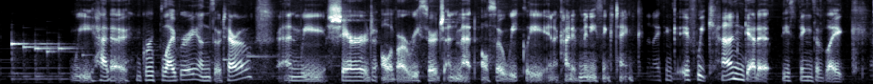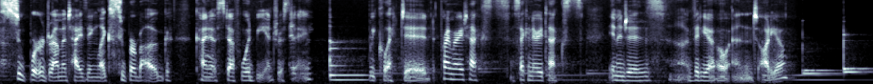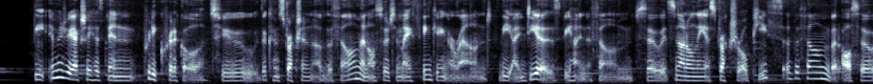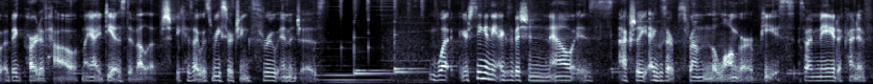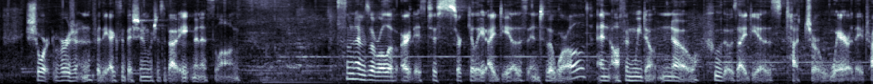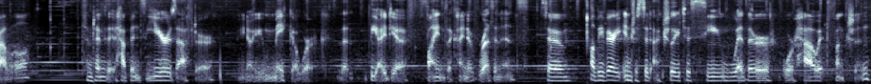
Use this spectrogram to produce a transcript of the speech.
We had a group library on Zotero and we shared all of our research and met also weekly in a kind of mini think tank. And I think if we can get it, these things of like super dramatizing, like superbug kind of stuff would be interesting. We collected primary texts, secondary texts, images, uh, video, and audio. The imagery actually has been pretty critical to the construction of the film and also to my thinking around the ideas behind the film. So it's not only a structural piece of the film, but also a big part of how my ideas developed because I was researching through images. What you're seeing in the exhibition now is actually excerpts from the longer piece. So I made a kind of short version for the exhibition, which is about eight minutes long. Sometimes the role of art is to circulate ideas into the world, and often we don't know who those ideas touch or where they travel. Sometimes it happens years after you know, you make a work that the idea finds a kind of resonance. So I'll be very interested actually to see whether or how it functions.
